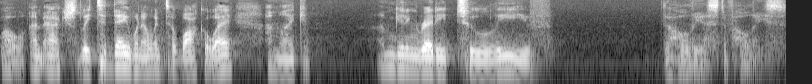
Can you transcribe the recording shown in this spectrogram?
Whoa, I'm actually, today when I went to walk away, I'm like, I'm getting ready to leave the holiest of holies.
